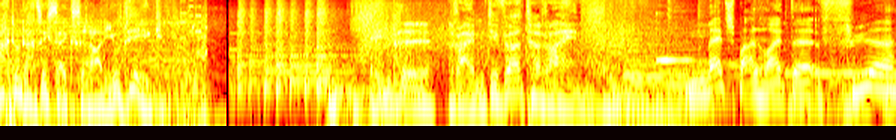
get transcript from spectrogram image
886 Radiothek. Tempel reimt die Wörter rein. Matchball heute für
